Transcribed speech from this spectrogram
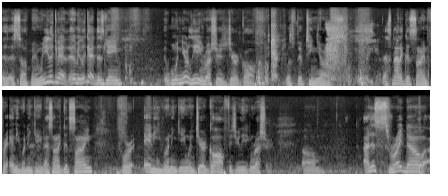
It's, it's tough, man. When you looking at, I mean, look at this game. When your leading rusher is Jared Goff was 15 yards, that's not a good sign for any running game. That's not a good sign for any running game when Jared Goff is your leading rusher. Um, I just right now,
